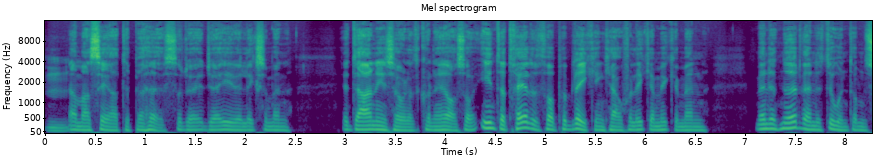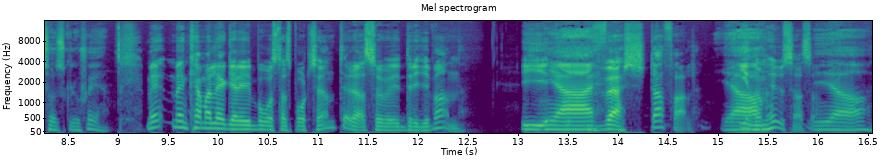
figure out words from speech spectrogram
mm. när man ser att det behövs. Så det, det är ju liksom en, ett andningshål att kunna göra så. Inte trevligt för publiken kanske lika mycket men, men ett nödvändigt ont om det så skulle ske. Men, men kan man lägga det i Båstad Sportcenter, alltså i drivan? I ja. värsta fall? Ja, Inomhus alltså? Ja,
